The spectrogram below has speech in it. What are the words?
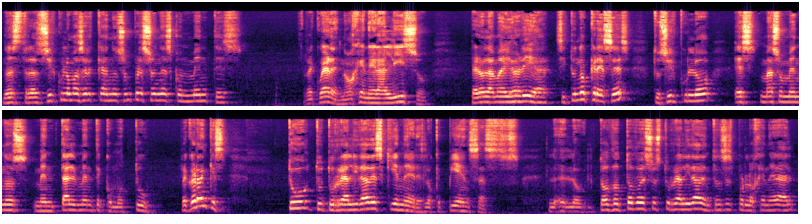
nuestro círculo más cercano son personas con mentes. Recuerden, no generalizo, pero la mayoría, si tú no creces, tu círculo es más o menos mentalmente como tú. Recuerden que tú, tu, tu realidad es quién eres, lo que piensas, todo, todo eso es tu realidad, entonces por lo general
